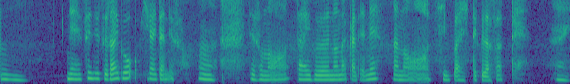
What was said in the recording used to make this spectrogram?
うん。ね先日ライブを開いたんですよ。うん、でそのライブの中でねあの心配してくださって、はい、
